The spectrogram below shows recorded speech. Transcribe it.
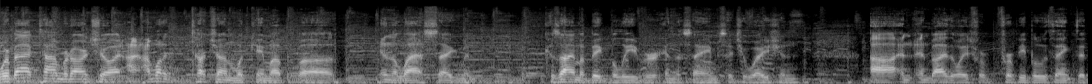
We're back, Tom Barnard Show. I, I want to touch on what came up uh, in the last segment because I'm a big believer in the same situation. Uh, and, and by the way, for, for people who think that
